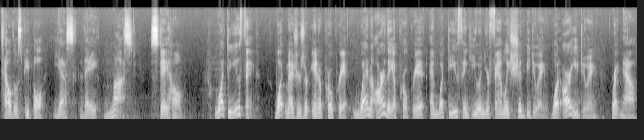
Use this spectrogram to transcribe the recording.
tell those people, yes, they must stay home. What do you think? What measures are inappropriate? When are they appropriate? And what do you think you and your family should be doing? What are you doing right now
